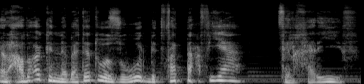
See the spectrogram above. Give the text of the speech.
الحدائق النباتات والزهور بتفتح فيها في الخريف.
